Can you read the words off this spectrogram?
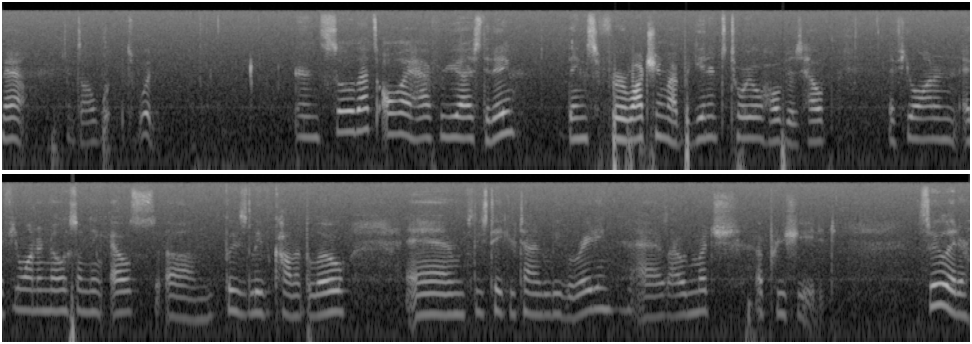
Now, it's all wood. It's wood. And so that's all I have for you guys today. Thanks for watching my beginner tutorial. Hope this helped. If you want to, if you want to know something else, um, please leave a comment below, and please take your time to leave a rating, as I would much appreciate it. See you later.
